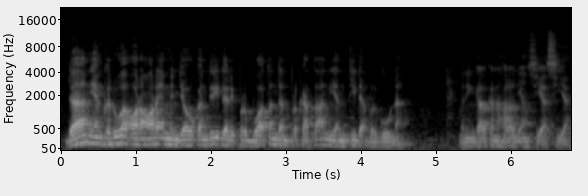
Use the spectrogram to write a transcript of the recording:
Dan yang kedua, orang-orang yang menjauhkan diri dari perbuatan dan perkataan yang tidak berguna. Meninggalkan hal yang sia-sia.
